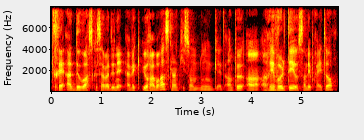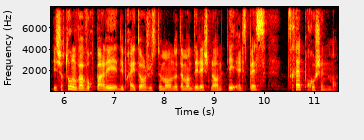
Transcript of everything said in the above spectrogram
très hâte de voir ce que ça va donner avec Urabrask, hein, qui semble donc être un peu un, révolté au sein des Praetors. Et surtout, on va vous reparler des Praetors justement, notamment d'Eleshnorn et Elspeth, très prochainement.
